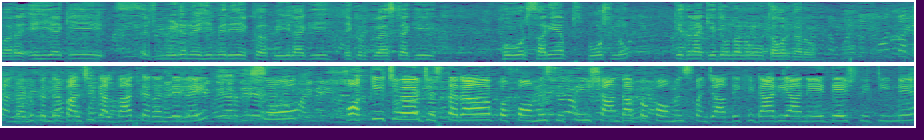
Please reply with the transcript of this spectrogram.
ਪਰ ਇਹੀ ਹੈ ਕਿ ਸਿਰਫ ਮੀਡੀਆ ਨੂੰ ਇਹੀ ਮੇਰੀ ਇੱਕ ਅਪੀਲ ਹੈ ਕਿ ਇੱਕ ਰਿਕੁਐਸਟ ਹੈ ਕਿ ਹੋਰ ਸਾਰੀਆਂ ਸਪੋਰਟਸ ਨੂੰ ਕਿਤੇ ਨਾ ਕਿਤੇ ਉਹਨਾਂ ਨੂੰ ਕਵਰ ਕਰੋ। ਬਹੁਤ ਧੰਨਵਾਦ ਰੁਪਿੰਦਰਪਾਲ ਜੀ ਗੱਲਬਾਤ ਕਰਨ ਦੇ ਲਈ। ਸੋ ਹਾਕੀ 'ਚ ਜਿਸ ਤਰ੍ਹਾਂ ਪਰਫਾਰਮੈਂਸ ਦਿੱਤੀ, ਸ਼ਾਨਦਾਰ ਪਰਫਾਰਮੈਂਸ ਪੰਜਾਬ ਦੇ ਖਿਡਾਰੀਆਂ ਨੇ, ਦੇਸ਼ ਦੀ ਟੀਮ ਨੇ,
